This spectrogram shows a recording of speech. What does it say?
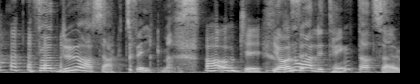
för att du har sagt fake mens. Ja, okej. Jag har Och nog sen- aldrig tänkt att så här,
